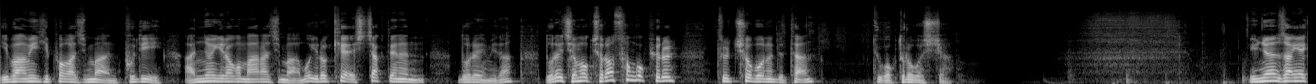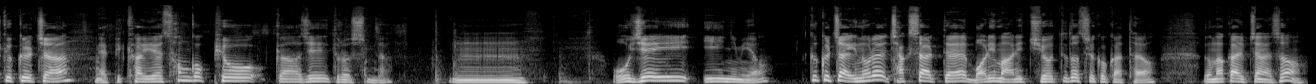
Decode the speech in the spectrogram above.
이 밤이 깊어가지만 부디 안녕이라고 말하지 마. 뭐 이렇게 시작되는 노래입니다. 노래 제목처럼 선곡표를 들춰보는 듯한 두 곡 들어보시죠. 윤현상의 끝글자, 에픽하이의 선곡표까지 들었습니다. 음, OJE 님이요. 끝글자 이 노래 작사할 때 머리 많이 쥐어 뜯었을 것 같아요. 음악가 입장에서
